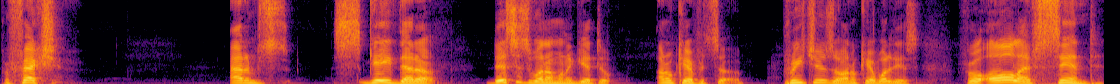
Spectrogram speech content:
perfection. Adam s- s- gave that up. This is what I'm going to get to. I don't care if it's uh, preachers or I don't care what it is. For all I've sinned.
